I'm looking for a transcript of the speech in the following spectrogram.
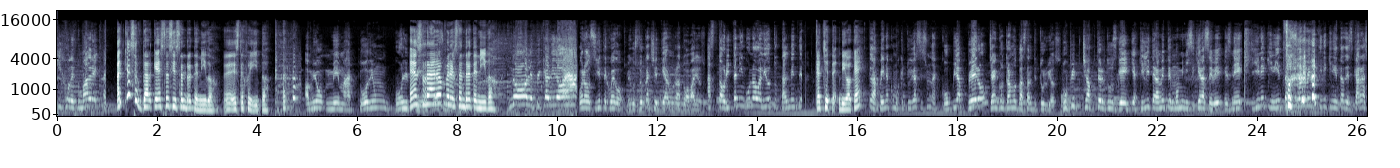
hijo de tu madre! Hay que aceptar que este sí está entretenido, eh, este jueguito. Amigo, me mató de un golpe. Es raro, pero está entretenido. ¡No! ¡Le pica el video! ¡Ah! Bueno, siguiente juego. Me gustó cachetear un rato a varios. Hasta ahorita ninguno ha valido totalmente Cachete, digo, ¿qué? la pena como que tú digas es una copia, pero ya encontramos bastante turbios. Puppy Chapter 2 Game. Y aquí literalmente Mommy ni siquiera se ve. Snake tiene 500, solamente tiene 500 descargas,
